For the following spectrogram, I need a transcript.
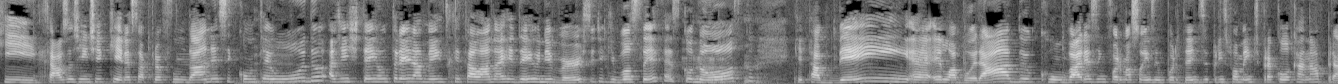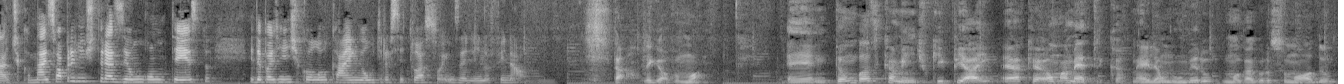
que caso a gente queira se aprofundar nesse conteúdo, a gente tem um treinamento que está lá na RD University que você fez conosco, que está bem é, elaborado, com várias informações importantes e principalmente para colocar na prática. Mas só para a gente trazer um contexto e depois a gente colocar em outras situações ali no final. Tá, legal, vamos lá. É, então, basicamente, o KPI é, é uma métrica, né? Ele é um número, grosso modo.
